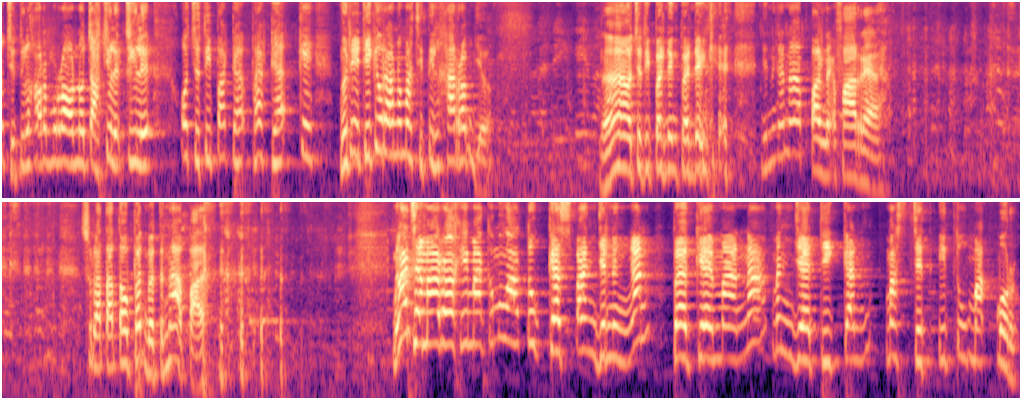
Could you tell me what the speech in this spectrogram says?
Masjidil Haram ora ono cah cilik-cilik, aja dipadak-padake. Ngene iki ora ono Masjidil Haram ya. Nah, aja dibanding-bandingke. kan apa nek Farah? Surat Taubat mboten apa. Mila jamaah rahimakumullah tugas panjenengan Bagaimana menjadikan masjid itu makmur?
